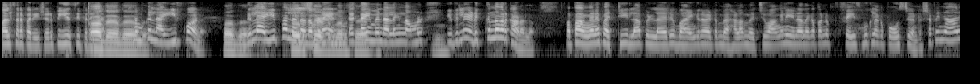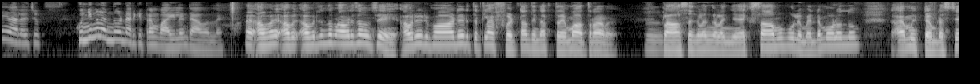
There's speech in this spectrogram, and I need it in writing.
മത്സര പരീക്ഷ ഒരു പി എസ് സി പരീക്ഷ. നമുക്ക് ലൈഫാണ് ഇത് ലൈഫല്ലല്ലോ നമ്മുടെ എന്റർടൈൻമെന്റ് അല്ലെങ്കിൽ നമ്മൾ. ഇതിൽ എടുക്കുന്നവർക്കാണല്ലോ. അപ്പൊ അങ്ങനെ പറ്റിയില്ല. പിള്ളേർ ഭയങ്കരമായിട്ടും ബഹളം വെച്ചു. അങ്ങനെ ഇങ്ങനെന്നൊക്കെ പറഞ്ഞ് ഫേസ്ബുക്കിലൊക്കെ പോസ്റ്റ് കണ്ടു. പക്ഷെ അപ്പൊ ഞാൻ ഇങ്ങനെ ആലോചിച്ചു കുഞ്ഞുങ്ങൾ എന്തുകൊണ്ടായിരിക്കും ഇത്രയും വയലന്റ് ആവുന്നത് അവർ അവരൊന്നും അവരെ അവർ ഒരുപാട് എടുത്തിട്ടുള്ള എഫേർട്ട് അതിന്റെ അത്രയും മാത്രമാണ് ക്ലാസ്സുകളും കളഞ്ഞ് എക്സാം പോലും. എന്റെ മോളൊന്നും മിഡ് ടേം ടെസ്റ്റ്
